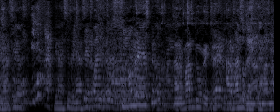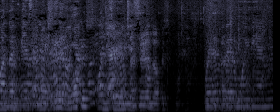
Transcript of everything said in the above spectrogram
Gracias. Gracias, gracias. ¿Su nombre es, perdón? Armando Gaitán. Armando Gaitán. cuando empieza a anochecer Mercedes o ya, López. o ya Mercedes anochecido López. puedes ver muy bien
